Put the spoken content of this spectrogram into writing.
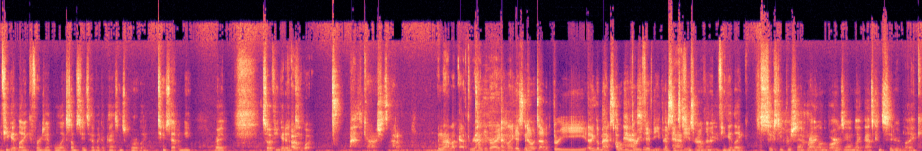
if you get like for example like some states have like a passing score of like 270 right so if you get a Out two- what? gosh it's i don't And not like at 300, right? Like It's no, it's out of three. I think the max score would be 350, 360 is around there. if you get like 60% right on the bar exam like that's considered like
